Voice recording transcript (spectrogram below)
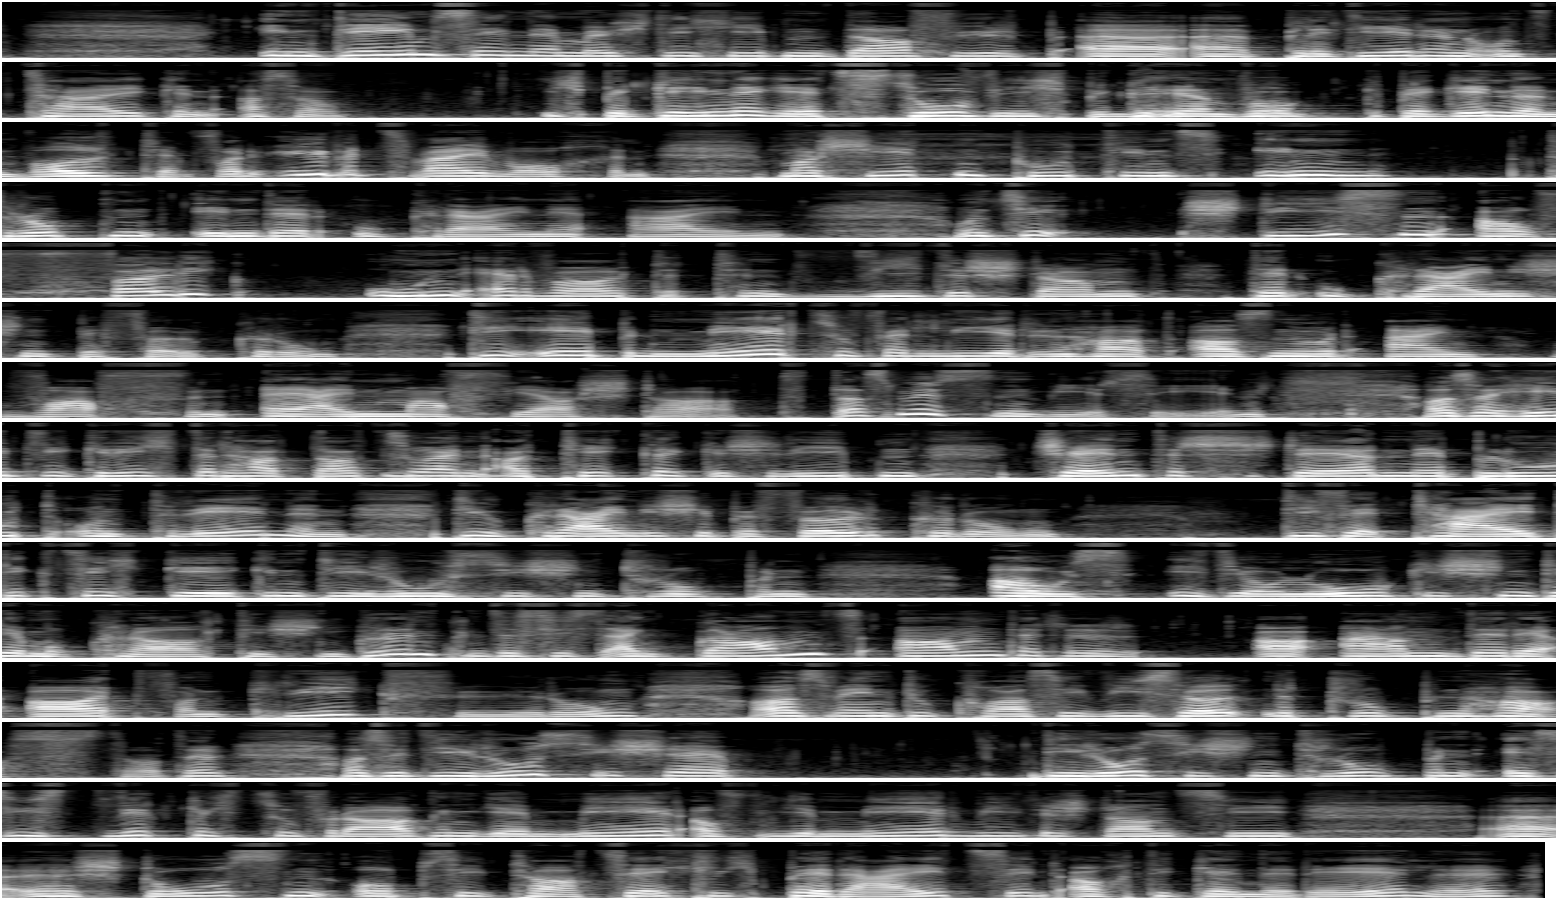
In dem Sinne möchte ich eben dafür äh, äh, plädieren und zeigen, also ich beginne jetzt so, wie ich beginnen, wo, beginnen wollte. Vor über zwei Wochen marschierten Putins in Truppen in der Ukraine ein. Und sie stießen auf völlig unerwarteten Widerstand der ukrainischen Bevölkerung, die eben mehr zu verlieren hat als nur ein Waffen, äh, ein Mafiastaat. Das müssen wir sehen. Also Hedwig Richter hat dazu einen Artikel geschrieben, Gendersterne, Blut und Tränen. Die ukrainische Bevölkerung, die verteidigt sich gegen die russischen Truppen aus ideologischen, demokratischen Gründen. Das ist ein ganz anderer andere Art von Kriegführung, als wenn du quasi wie Söldnertruppen hast, oder? Also die russische die russischen Truppen, es ist wirklich zu fragen, je mehr, auf je mehr Widerstand sie äh, stoßen, ob sie tatsächlich bereit sind, auch die Generäle,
